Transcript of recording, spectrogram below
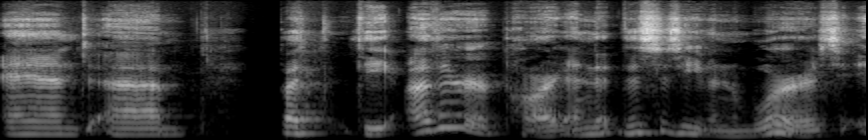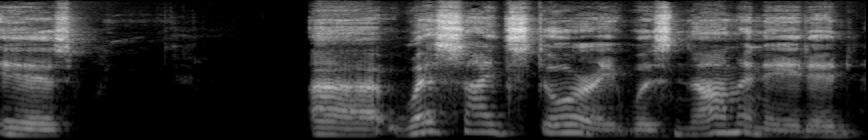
And, um, but the other part, and this is even worse, is uh, West Side Story was nominated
